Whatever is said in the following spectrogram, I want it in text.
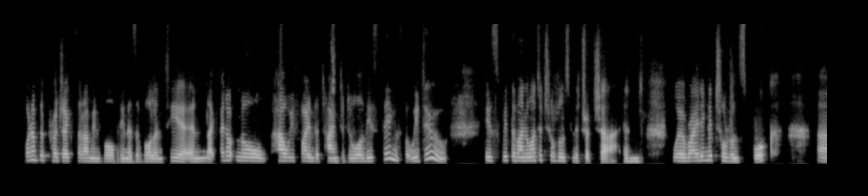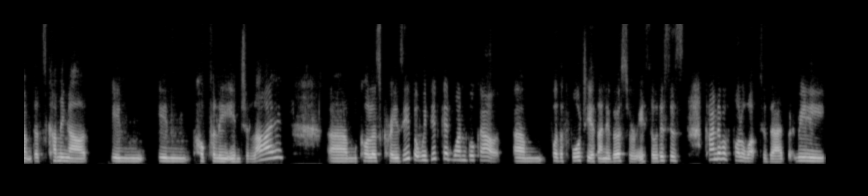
one of the projects that I'm involved in as a volunteer, and like I don't know how we find the time to do all these things, but we do, is with the Vanuatu children's literature, and we're writing a children's book um, that's coming out in in hopefully in July. Um, call us crazy, but we did get one book out um, for the 40th anniversary. So this is kind of a follow up to that, but really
